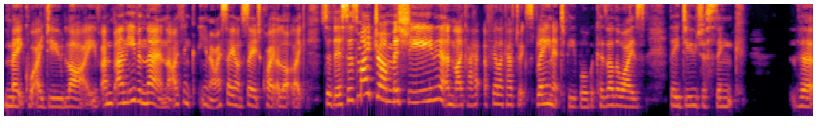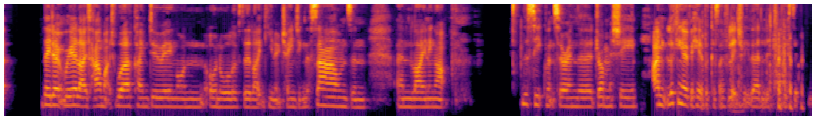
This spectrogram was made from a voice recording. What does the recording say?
make what I do live, and and even then, I think you know I say on stage quite a lot like, so this is my drum machine, and like I, I feel like I have to explain it to people because otherwise they do just think that they don't realize how much work I'm doing on on all of the like you know changing the sounds and and lining up the sequencer and the drum machine. I'm looking over here because I've literally they're literally sitting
